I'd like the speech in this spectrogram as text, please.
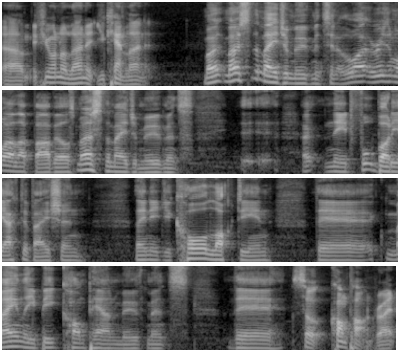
Um, if you want to learn it, you can learn it. Mo- most of the major movements in it, the why- the reason why I love barbells, most of the major movements uh, need full body activation. They need your core locked in. They're mainly big compound movements. they're So compound, right?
